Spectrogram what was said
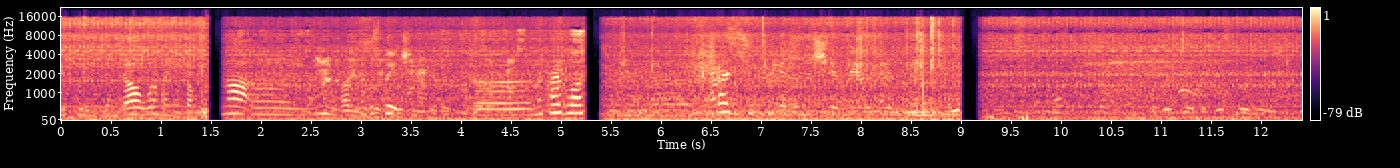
відповідних да, органів там на е, ну, небезпечна. Е, Нехай власне наразі ще не один Thank you.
